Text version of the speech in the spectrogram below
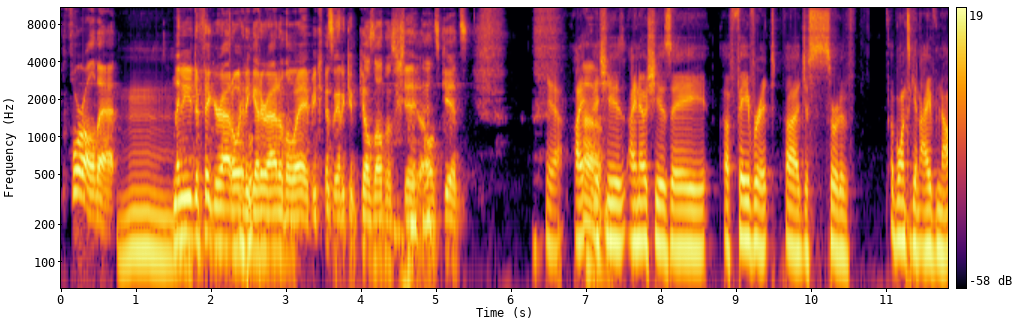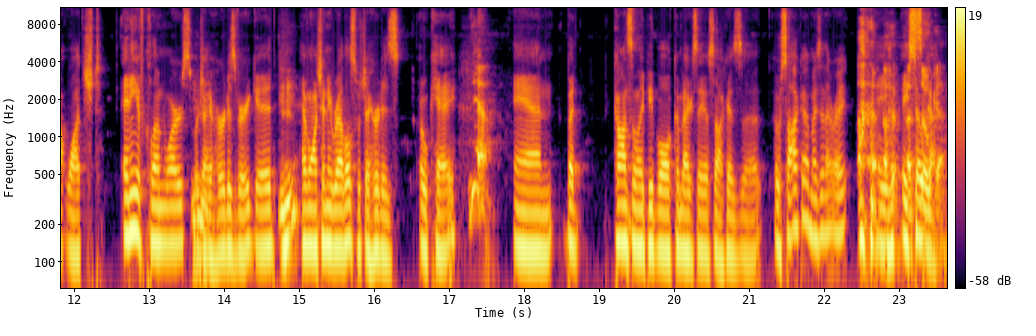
before all that. Mm. They needed to figure out a way to get her out of the way because Anakin kills all those shit, all his kids. Yeah, I Um, she is. I know she is a a favorite. Uh, just sort of. Once again, I've not watched any of Clone Wars, which Mm-hmm. I heard is very good. Haven't watched any Rebels, which I heard is okay. Yeah, And but constantly people come back and say Osaka's uh, Osaka. Am I saying that right? A- Ahsoka.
